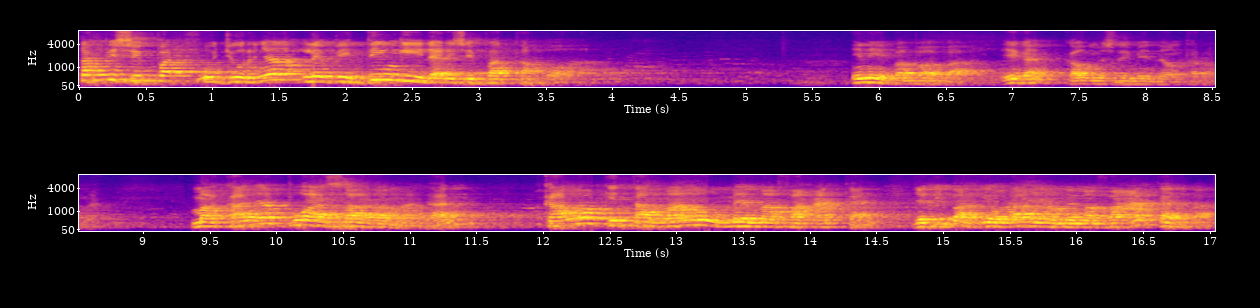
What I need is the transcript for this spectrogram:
tapi sifat fujurnya lebih tinggi dari sifat takwa ini bapak-bapak, iya kan? Kaum muslimin yang terhormat. Makanya puasa Ramadan kalau kita mau memanfaatkan jadi bagi orang yang memanfaatkan Pak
